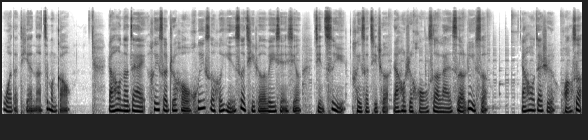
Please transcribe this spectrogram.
我的天呐，这么高！然后呢，在黑色之后，灰色和银色汽车的危险性仅次于黑色汽车，然后是红色、蓝色、绿色，然后再是黄色。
